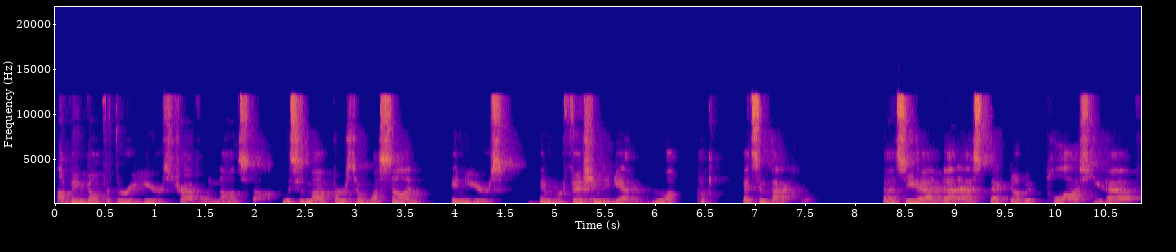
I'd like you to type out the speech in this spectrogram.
I've been gone for three years, traveling nonstop. This is my first time with my son in years, and we're fishing together. Like that's impactful. And so you have that aspect of it. Plus, you have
